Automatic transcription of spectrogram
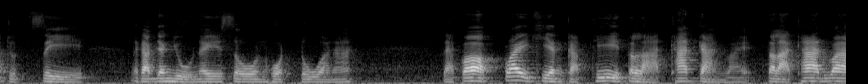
49.4 นะครับ ยังอยู่ในโซนหดตัวนะ แต่ก็ใกล้เคียงกับที่ตลาดคาดการไว้ ตลาดคาดว่า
